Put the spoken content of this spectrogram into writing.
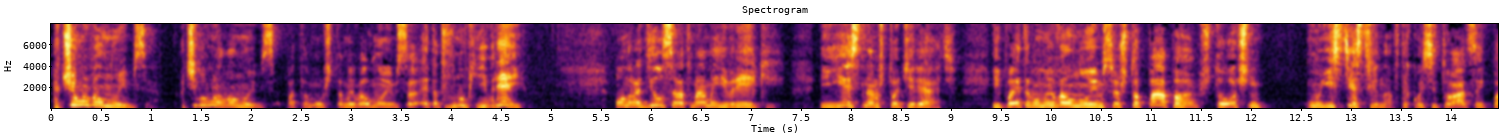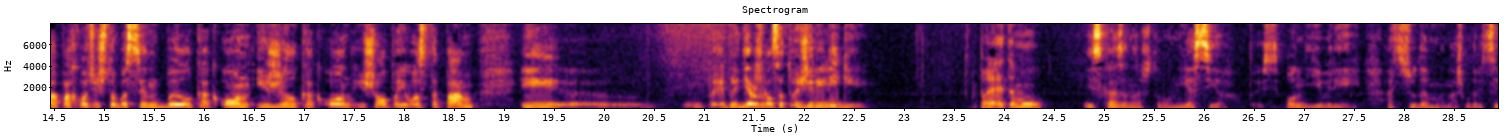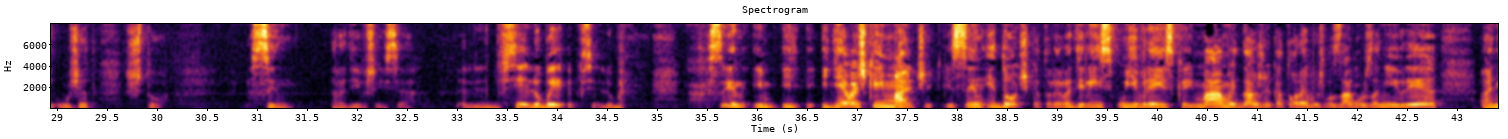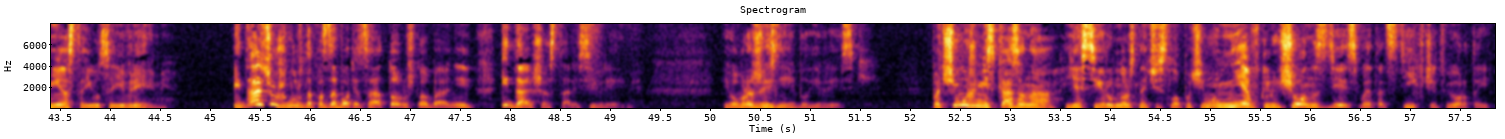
О чем мы волнуемся? О чего мы волнуемся? Потому что мы волнуемся, этот внук еврей. Он родился от мамы еврейки. И есть нам что терять. И поэтому мы волнуемся, что папа, что очень ну, естественно, в такой ситуации папа хочет, чтобы сын был как он, и жил как он, и шел по его стопам, и, э, и придерживался той же религии. Поэтому и сказано, что он ясир, то есть он еврей. Отсюда мы, наши мудрецы учат, что сын, родившийся, все любые, все любые, сын и, и, и девочка, и мальчик, и сын, и дочь, которые родились у еврейской мамы, даже которая вышла замуж за нееврея, они остаются евреями. И дальше уже нужно позаботиться о том, чтобы они и дальше остались евреями. И образ жизни их был еврейский. Почему же не сказано Ясиру множественное число? Почему не включен здесь, в этот стих, в четвертый,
